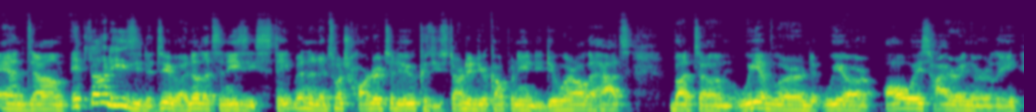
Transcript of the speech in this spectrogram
And um, it's not easy to do. I know that's an easy statement, and it's much harder to do because you started your company and you do wear all the hats. But um, we have learned we are always hiring early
